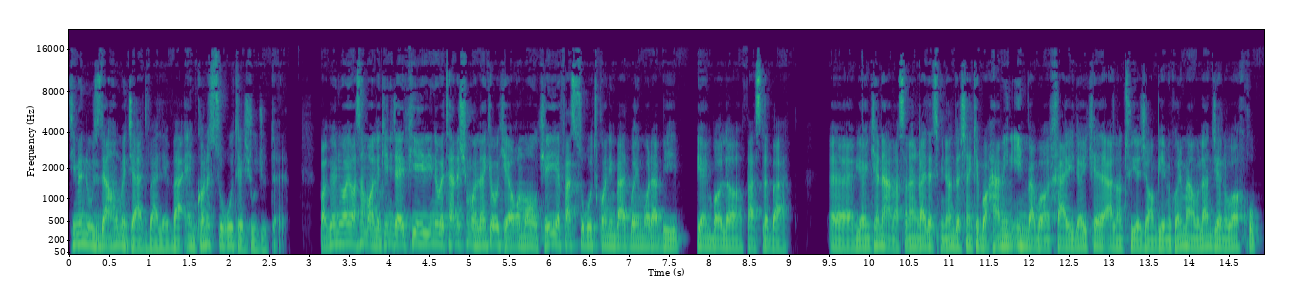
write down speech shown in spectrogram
تیم 19 همه جدوله و امکان سقوطش وجود داره. و ببینیم آیا مثلا مالکین جدید پی اینو به تنشون مالیدن که okay آقا ما okay یه فصل سقوط کنیم بعد با این مربی بیایم بالا فصل بعد. یا اینکه نه مثلا انقد اطمینان داشتن که با همین این و با خریدایی که الان توی ژانویه می‌کنیم معمولا جنوا خوب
